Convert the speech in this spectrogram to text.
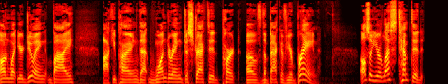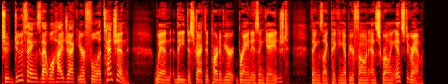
on what you're doing by occupying that wandering, distracted part of the back of your brain. Also, you're less tempted to do things that will hijack your full attention when the distracted part of your brain is engaged. Things like picking up your phone and scrolling Instagram.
